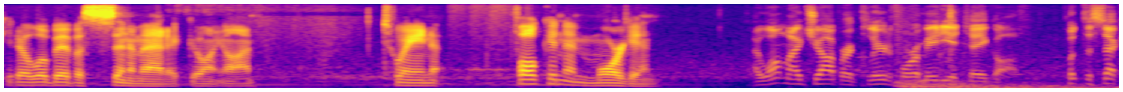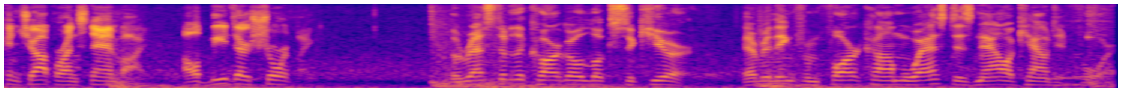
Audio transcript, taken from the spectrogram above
Get a little bit of a cinematic going on. Between Falcon and Morgan. I want my chopper cleared for immediate takeoff. Put the second chopper on standby. I'll be there shortly. The rest of the cargo looks secure. Everything from PharCom West is now accounted for.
